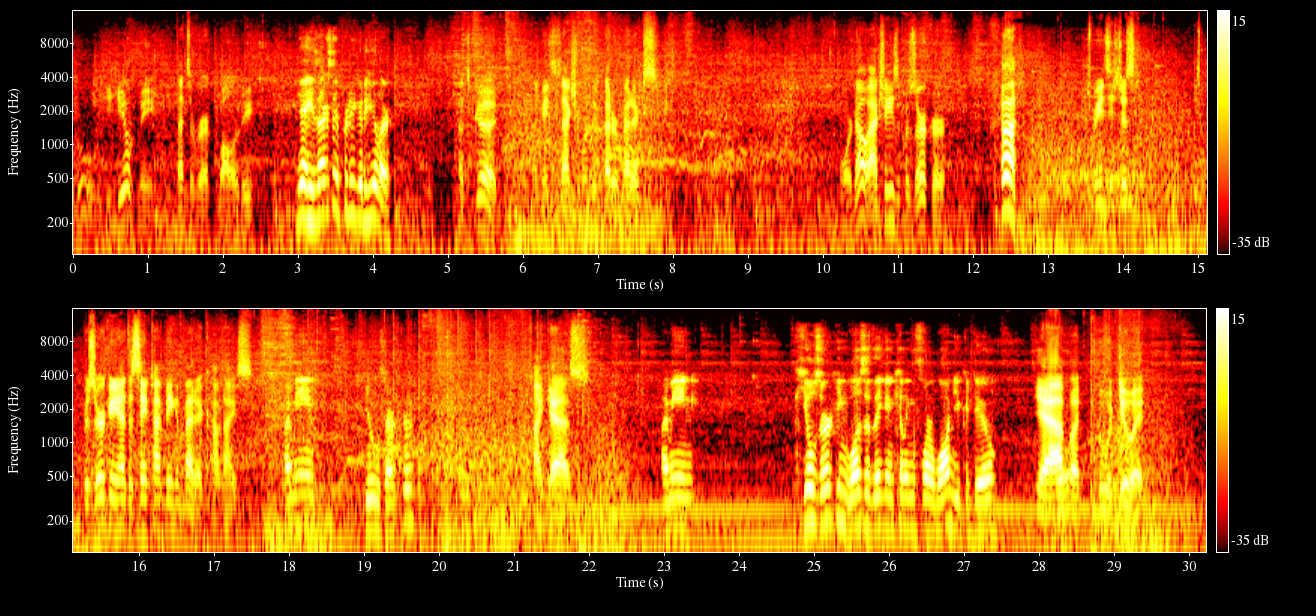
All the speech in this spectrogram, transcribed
Ooh, he healed me. That's a rare quality. Yeah, he's actually a pretty good healer. That's good. That means he's actually one of the better medics. Or no, actually he's a berserker. Ha! Which means he's just he's berserking at the same time being a medic. How nice. I mean, Heal Zerker? I guess. I mean, heal zerking was a thing in Killing Floor 1 you could do. Yeah, but who would do it?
